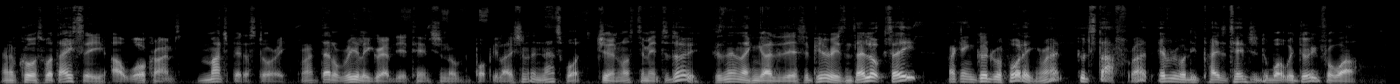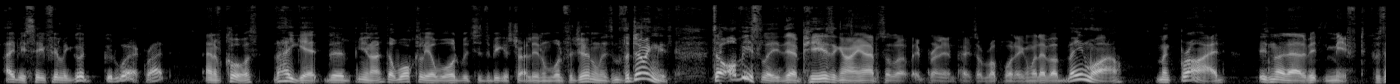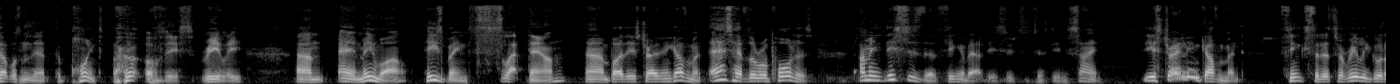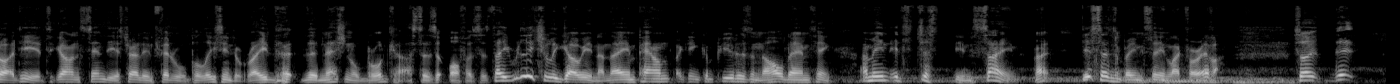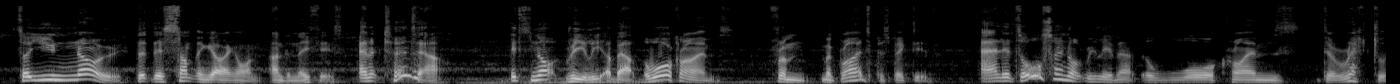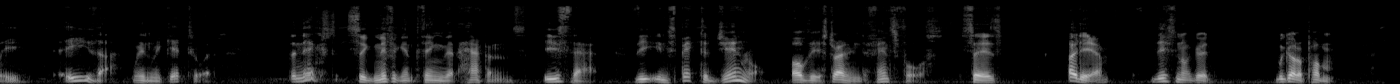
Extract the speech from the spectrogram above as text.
And of course, what they see are war crimes. Much better story, right? That'll really grab the attention of the population, and that's what journalists are meant to do. Because then they can go to their superiors and say, "Look, see, fucking good reporting, right? Good stuff, right? Everybody paid attention to what we're doing for a while. ABC feeling good, good work, right?" And of course, they get the, you know, the Walkley Award, which is the big Australian award for journalism for doing this. So obviously their peers are going, absolutely brilliant piece of reporting, and whatever. Meanwhile, McBride is no doubt a bit miffed because that wasn't the, the point of this, really. Um, and meanwhile, he's been slapped down um, by the Australian government, as have the reporters. I mean, this is the thing about this, it's just insane. The Australian government thinks that it's a really good idea to go and send the Australian Federal Police in to raid the, the national broadcasters' offices. They literally go in and they impound fucking computers and the whole damn thing. I mean, it's just insane, right? This hasn't been seen like forever. So th- so you know that there's something going on underneath this. And it turns out it's not really about the war crimes from McBride's perspective. And it's also not really about the war crimes directly either when we get to it. The next significant thing that happens is that the Inspector General of the Australian Defence Force says, Oh dear, this is not good. We've got a problem.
